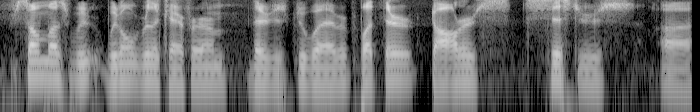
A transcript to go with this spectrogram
Some of us we we don't really care for them. They just do whatever. But their daughters, sisters, uh,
